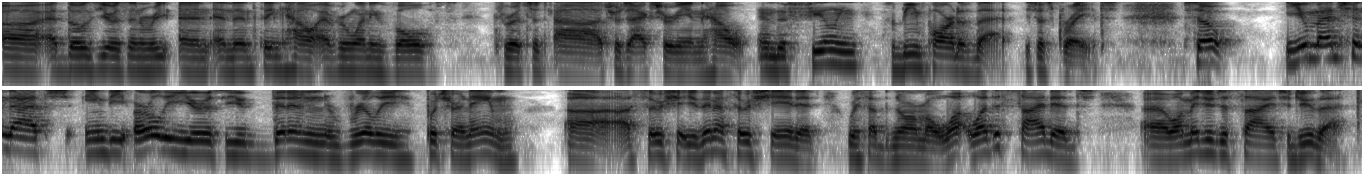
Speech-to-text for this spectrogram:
uh, at those years and re- and and then think how everyone evolves through a tra- uh, trajectory and how and the feeling of being part of that is just great. So you mentioned that in the early years you didn't really put your name uh, associate you didn't associate it with abnormal. What what decided? Uh, what made you decide to do that?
